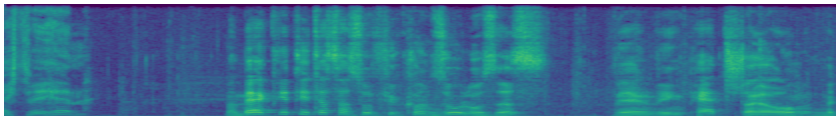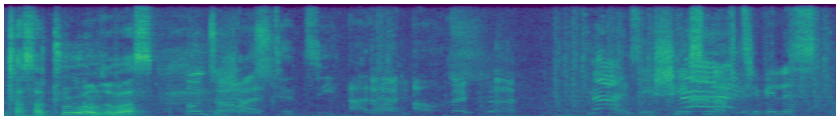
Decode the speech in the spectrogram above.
Nicht wie hin. Man merkt richtig, dass das so viel Konsolos ist. Wegen, wegen Pad-Steuerung mit Tastatur und sowas. Unter uns. Haltet sie alle aus. Sie schießen auf Zivilisten.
